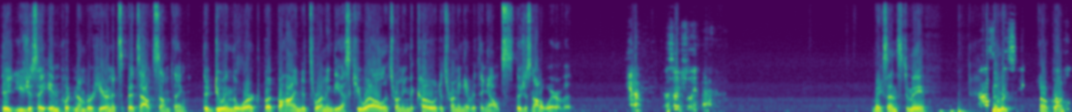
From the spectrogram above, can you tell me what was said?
they, you just say input number here and it spits out something. They're doing the work, but behind it's running the SQL, it's running the code, it's running everything else. They're just not aware of it. Yeah, essentially that. Makes sense to me. Number- state Oh, go on. times-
